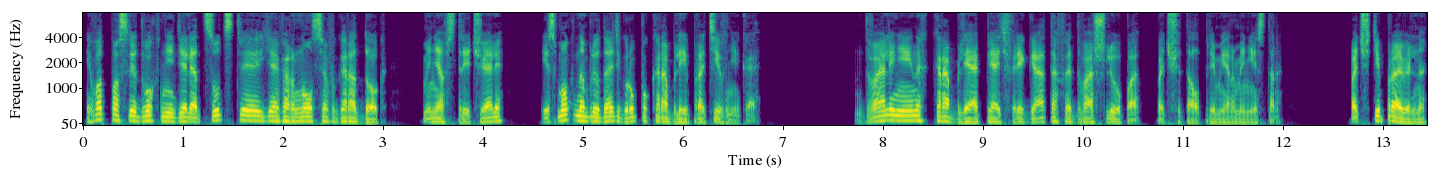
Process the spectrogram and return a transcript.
И вот после двух недель отсутствия я вернулся в городок, меня встречали и смог наблюдать группу кораблей противника. «Два линейных корабля, пять фрегатов и два шлюпа», — подсчитал премьер-министр. «Почти правильно.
